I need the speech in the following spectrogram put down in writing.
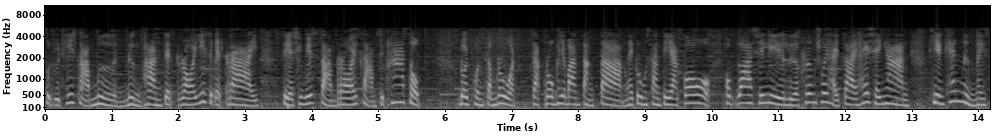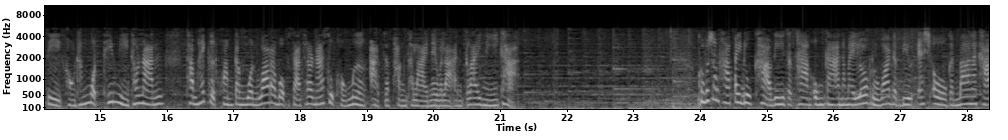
สุดอยู่ที่ 31,721 ราย เสียชีวิต 335 ศพ โดยผลสำรวจจากโรงพยาบาลต่างๆ ในกรุงซานติอาโก พบว่าชิลีเหลือเครื่องช่วยหายใจให้ใช้งาน เพียงแค่หนึ่งในสี่ของทั้งหมดที่มีเท่านั้นทำให้เกิดความกังวลว่าระบบสาธารณสุขของเมืองอาจจะพังทลายในเวลาอันใกล้นี้ค่ะ คุณผู้ชมคะไปดูข่าวดีจากทางองค์การอนามัยโลกหรือว่า WHO กันบ้างนะคะ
